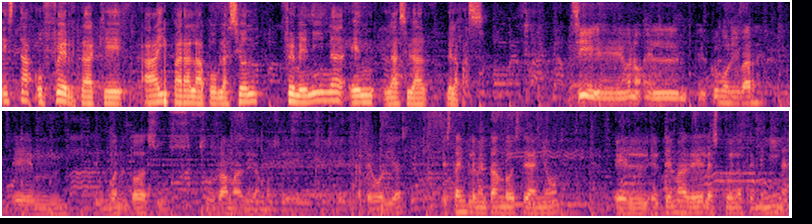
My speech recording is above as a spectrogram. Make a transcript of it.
esta oferta que hay para la población femenina en la ciudad de La Paz. Sí, eh, bueno, el, Club Bolívar, em, en, bueno, en todas sus, ramas, digamos, de, categorías, está implementando este año el, el tema de la escuela femenina.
